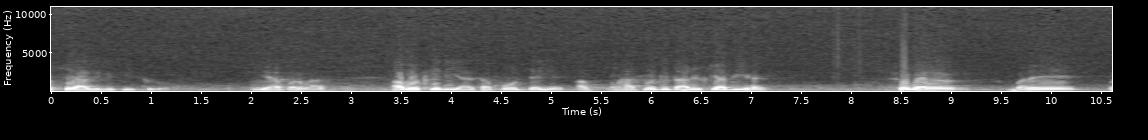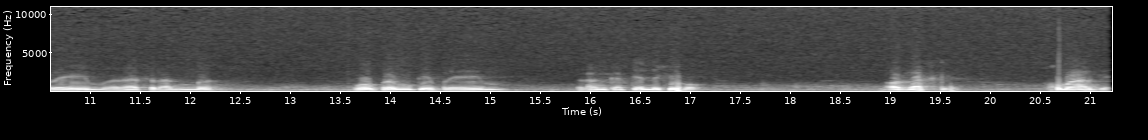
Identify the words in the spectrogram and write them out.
उससे आगे की चीज़ शुरू यह है परमात्मा अब उसके लिए ऐसा पोल चाहिए। अब महात्मा की तारीफ़ क्या दी है? सुबह भरे, प्रेम, रस, रंग वो प्रभु के प्रेम रंग कहते नशे को और रस के, खुमार के,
